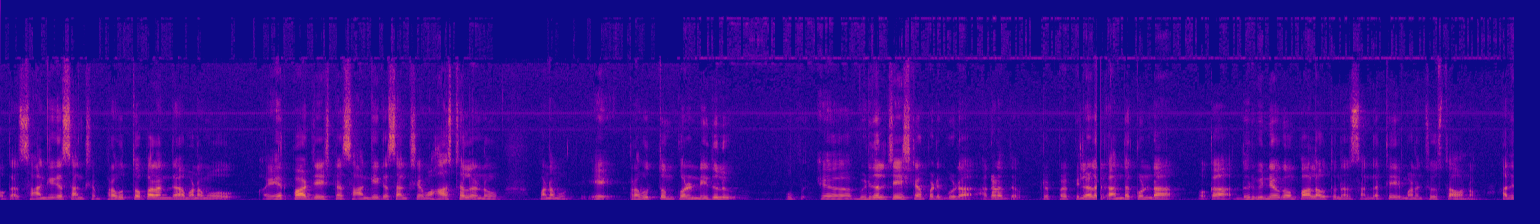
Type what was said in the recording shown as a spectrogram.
ఒక సాంఘిక సంక్షేమ ప్రభుత్వ పరంగా మనము ఏర్పాటు చేసిన సాంఘిక సంక్షేమ హాస్టళ్ళను మనము ఏ ప్రభుత్వం కొన్ని నిధులు విడుదల చేసినప్పటికి కూడా అక్కడ పిల్లలకు అందకుండా ఒక దుర్వినియోగం పాలవుతున్న సంగతి మనం చూస్తూ ఉన్నాం. అది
